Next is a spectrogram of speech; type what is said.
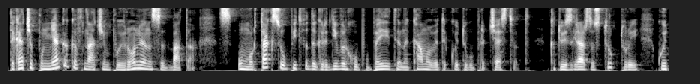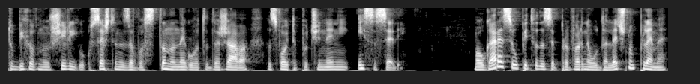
Така че по някакъв начин, по ирония на съдбата, Умортак се опитва да гради върху победите на кановете, които го предшестват, като изгражда структури, които биха внушили усещане за властта на неговата държава за своите подчинени и съседи. България се опитва да се превърне от далечно племе,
